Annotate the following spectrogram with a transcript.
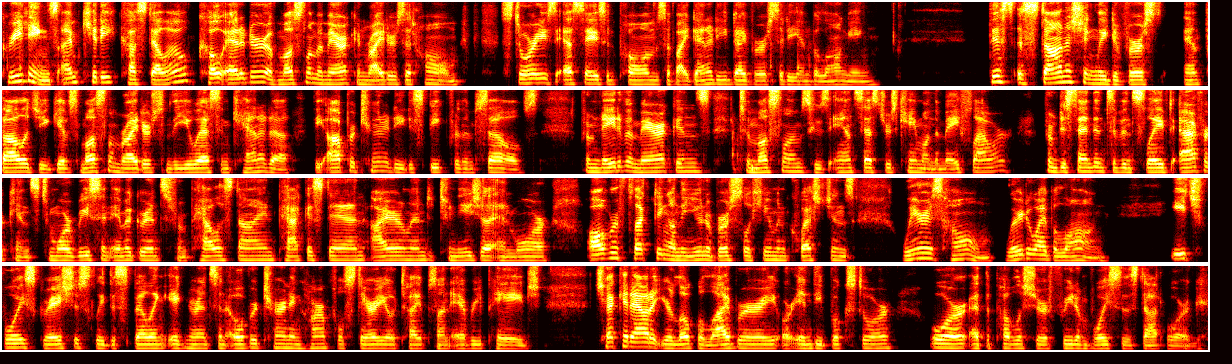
Greetings, I'm Kitty Costello, co-editor of Muslim American Writers at Home, Stories, Essays, and Poems of Identity, Diversity, and Belonging. This astonishingly diverse anthology gives Muslim writers from the US and Canada the opportunity to speak for themselves, from Native Americans to Muslims whose ancestors came on the Mayflower, from descendants of enslaved Africans to more recent immigrants from Palestine, Pakistan, Ireland, Tunisia, and more, all reflecting on the universal human questions, where is home? Where do I belong? Each voice graciously dispelling ignorance and overturning harmful stereotypes on every page. Check it out at your local library or indie bookstore or at the publisher freedomvoices.org.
